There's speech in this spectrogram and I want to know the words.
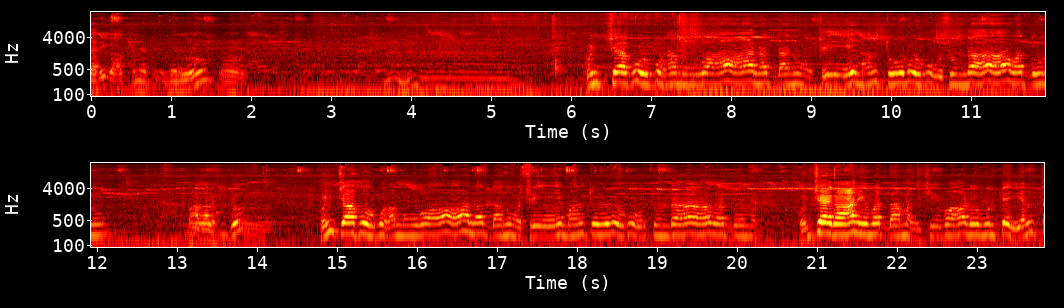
సరిగా పనిచేస్తుంది మీరు? కొంచెపు గుణము వానద్దను శ్రీమంతుడు కూసుందావద్దును. బాగా ఆలోచించు. కొంచెపు గుణము వానద్దను శ్రీమంతుడు కూర్చుండావద్దును కొంచెగాని వద్ద మంచివాడు ఉంటే ఎంత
